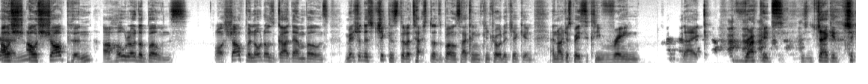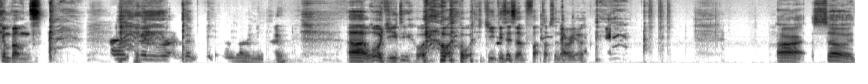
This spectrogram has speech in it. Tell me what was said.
I'll sh- I'll sharpen a whole load of bones. I'll sharpen all those goddamn bones. Make sure this chicken still attached to those bones, so I can control the chicken. And I'll just basically rain like rapid, jagged chicken bones. Uh, what would you do? what would you do? This is a fucked up scenario. All right, so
